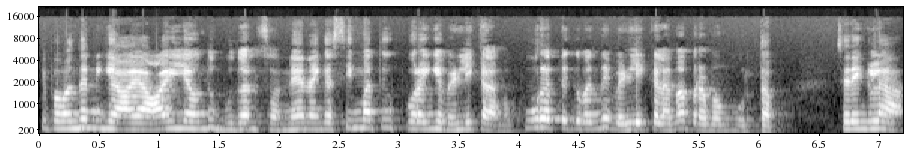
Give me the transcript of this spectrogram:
இப்ப வந்து நீங்க ஆ- வந்து புதன் சொன்னேன். நீங்க சிம்மத்துக்கு பூரங்க வெள்ளிக்கிழமை. பூரத்துக்கு வந்து வெள்ளிக்கிழமை பிரம்ம முகூர்த்தம். சரிங்களா?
